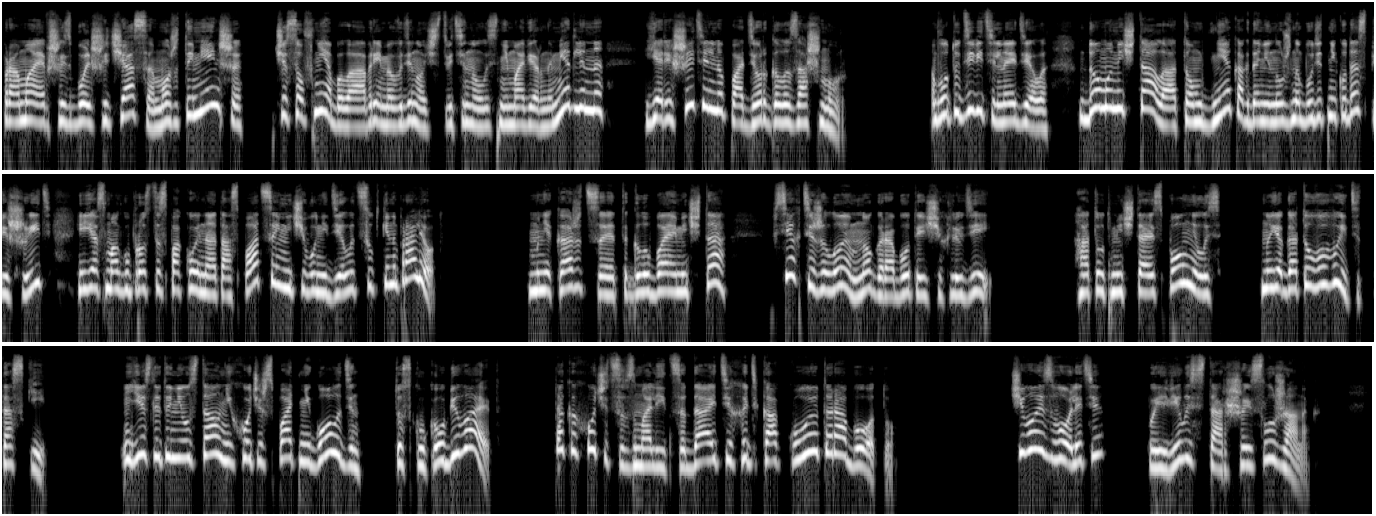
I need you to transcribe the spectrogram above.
Промаявшись больше часа, может и меньше, часов не было, а время в одиночестве тянулось неимоверно медленно, я решительно подергала за шнур. Вот удивительное дело, дома мечтала о том дне, когда не нужно будет никуда спешить, и я смогу просто спокойно отоспаться и ничего не делать сутки напролет. Мне кажется, это голубая мечта — всех тяжело и много работающих людей. А тут мечта исполнилась, но я готова выйти от тоски. Если ты не устал, не хочешь спать, не голоден, то скука убивает. Так и хочется взмолиться, дайте хоть какую-то работу. «Чего изволите?» — появилась старшая из служанок.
